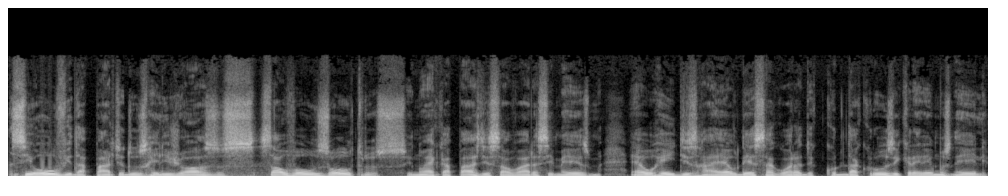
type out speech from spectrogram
se ouve da parte dos religiosos: salvou os outros e não é capaz de salvar a si mesmo. É o Rei de Israel, desça agora da cruz e creremos nele.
